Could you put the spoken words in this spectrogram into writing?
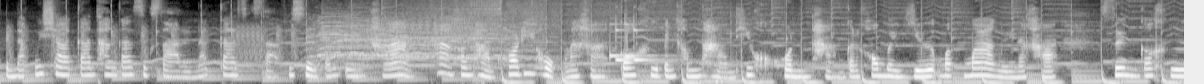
เป็นนักวิชาการทางการศึกษาหรือนักการศึกษาพิเศษนั่นเองค่ะค่ะคำถามข้อที่ 6 นะคะ ก็คือเป็นคำถามที่คนถามกันเข้ามาเยอะมาก ๆเลยนะคะ ซึ่งก็คือ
